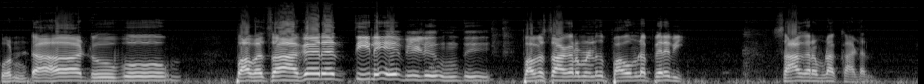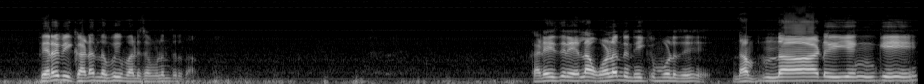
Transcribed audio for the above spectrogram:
கொண்டாடுவோம். பவசாகரத்திலே விழுந்து பவசாகரம் பவம்னா பிறவி. சாகரம்னா கடல். பிறவி கடலில் போய் மனுஷன் விழுந்துருதான். கடைசியில் எல்லாம் உழந்து நிற்கும் பொழுது நம் நாடு எங்கே?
